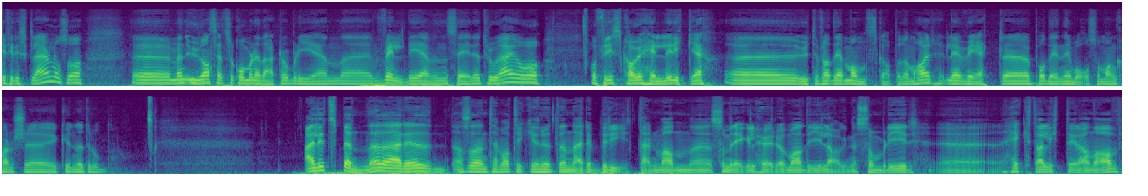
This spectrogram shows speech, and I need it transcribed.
i friskleiren. Uh, men uansett så kommer det der til å bli en veldig jevn serie, tror jeg. Og, og Frisk har jo heller ikke, uh, ut ifra det mannskapet de har, levert på det nivået som man kanskje kunne trodd er litt spennende. Det er, altså den tematikken rundt den der bryteren man uh, som regel hører om av de lagene som blir uh, hekta litt grann av.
